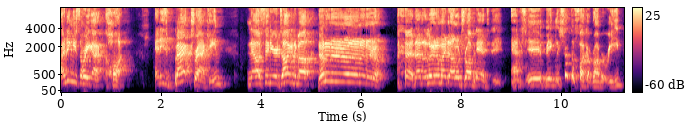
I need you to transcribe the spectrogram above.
I think he's sorry he got caught. And he's backtracking. Now sitting here talking about, no, no, no, no, no, no, no, no. Now, Looking at my Donald Trump hands. Absolutely. Shut the fuck up, Robert Reed.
